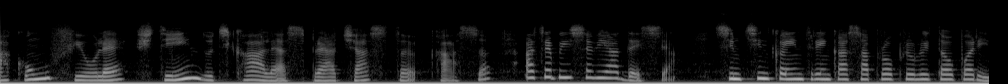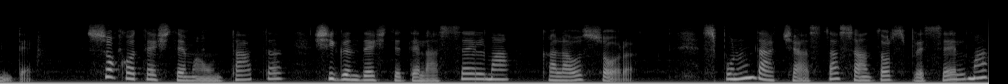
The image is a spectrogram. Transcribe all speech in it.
Acum, fiule, știindu-ți calea spre această casă, ar trebui să vii adesea, simțind că intri în casa propriului tău părinte. Socotește-mă un tată și gândește-te la Selma ca la o soră. Spunând aceasta, s-a întors spre Selma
